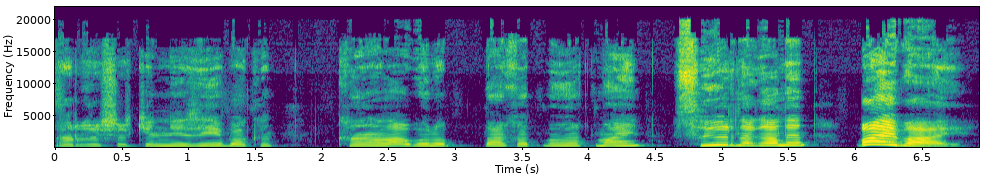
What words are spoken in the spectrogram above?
Arkadaşlar kendinize iyi bakın. Kanala abone olup like atmayı unutmayın. Sığırla kalın. Bay bay.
